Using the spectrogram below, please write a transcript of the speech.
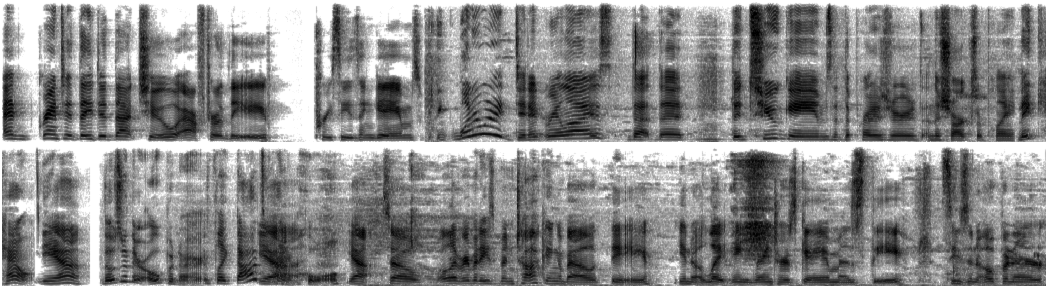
And granted, they did that too after the preseason games. Wonder what I didn't realize that the the two games that the Predators and the Sharks are playing, they count. Yeah. Those are their openers. Like that's Yeah. kind of cool. Yeah. So, well, everybody's been talking about the, you know, Lightning Rangers game as the season opener.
